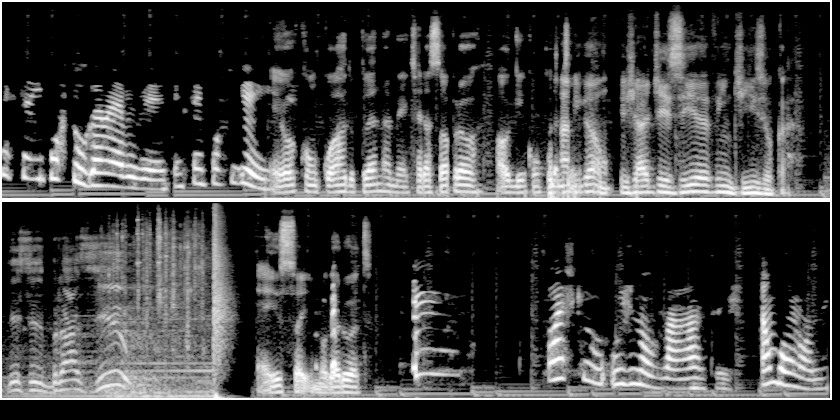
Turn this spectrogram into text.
Tem que ser em português, né, bebê? Tem que ser em português. Eu concordo plenamente. Era só pra alguém concordar. Amigão, já dizia Vin Diesel, cara. This is Brazil. É isso aí, meu garoto. Eu acho que os novatos é um bom nome,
